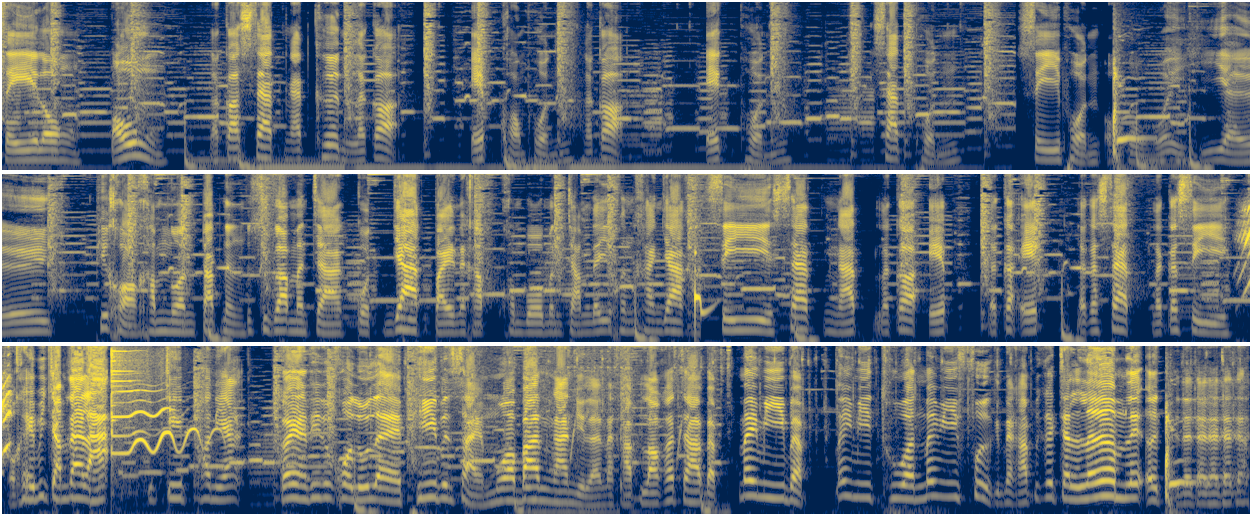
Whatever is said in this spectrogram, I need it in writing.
C ลงปุ้งแล้วก็ Z งัดขึ้นแล้วก็ F ของผลแล้วก็ X ผล Z ผล C ผล โอ้โหเฮ้ยเอ้ยพี่ขอคำนวณแป๊บหนึ่งรู้สึกว่ามันจะกดยากไปนะครับ คอมโบมันจำได้ค่อนข้างยาก C Z งัด แล้วก็ F แล้วก็ X แล้วก็ Z แล้วก็ C โอเค พี่จำได้ละ จิ๊บเท่านี้ก็อย่างที่ทุกคนรู้เลยพี่เป็นสายมั่วบ้านงานอยู่แล้วนะครับเราก็จะแบบไม่มีแบบไม่มีทวนไม่มีฝึกนะครับพี่ก็จะเริ่มเลยเออเดี๋ยวเดี๋ยวเดี๋ยวเดี๋ยวเดี๋ยว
